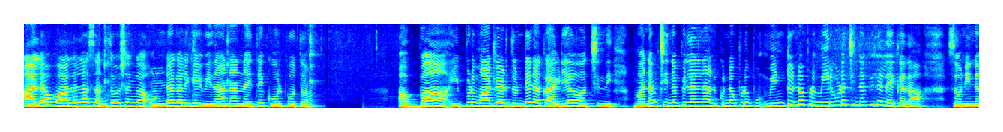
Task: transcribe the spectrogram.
అలా వాళ్ళలా సంతోషంగా ఉండగలిగే విధానాన్ని అయితే కోల్పోతాం. అబ్బా! ఇప్పుడు మాట్లాడుతుంటే నాకు ఐడియా వచ్చింది. మనం చిన్నపిల్లల్ని అనుకున్నప్పుడు వింటున్నప్పుడు మీరు కూడా చిన్నపిల్లలే కదా! సో నిన్న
